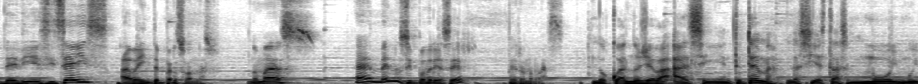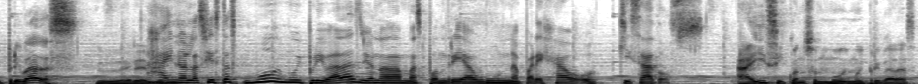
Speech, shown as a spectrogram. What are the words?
De 16 a 20 personas. No más. Eh, menos sí podría ser, pero no más. Lo cual nos lleva al siguiente tema, las fiestas muy, muy privadas. Ay, no, las fiestas muy, muy privadas. Yo nada más pondría una pareja o quizá dos. Ahí sí, cuando son muy, muy privadas.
